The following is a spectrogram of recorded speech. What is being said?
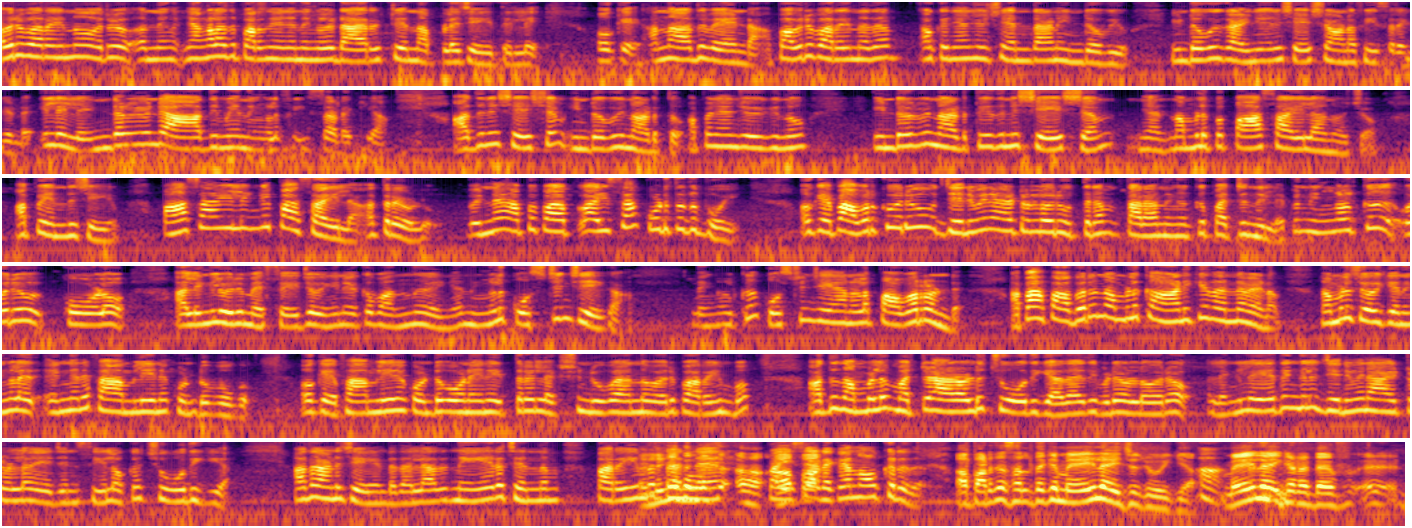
അവർ പറയുന്ന ഒരു ഞങ്ങളത് പറഞ്ഞു കഴിഞ്ഞാൽ നിങ്ങൾ ഡയറക്റ്റ് ചെന്ന് അപ്ലൈ ചെയ്യത്തില്ലേ? ഓക്കെ എന്നാൽ അത് വേണ്ട. അപ്പോൾ അവർ പറയുന്നത് ഓക്കെ ഞാൻ ചോദിച്ചു എന്താണ് ഇന്റർവ്യൂ ഇന്റർവ്യൂ കഴിഞ്ഞതിന് ശേഷമാണ് ഫീസ് അടയ്ക്കേണ്ടത് ഇല്ല ഇല്ല ഇന്റർവ്യൂവിന്റെ ആദ്യമേ നിങ്ങൾ ഫീസ് അടയ്ക്കുക. അതിനുശേഷം ഇന്റർവ്യൂ നടത്തും. അപ്പോൾ ഞാൻ ചോദിക്കുന്നു ഇന്റർവ്യൂ നടത്തിയതിന് ശേഷം ഞാൻ നമ്മളിപ്പോൾ പാസ്സായില്ല എന്ന് വെച്ചോ. അപ്പോൾ എന്ത് ചെയ്യും? പാസ്സായില്ലെങ്കിൽ പാസ്സായില്ല അത്രേ ഉള്ളൂ. പിന്നെ അപ്പോൾ പൈസ കൊടുത്തത് പോയി. ഓക്കെ അപ്പോൾ അവർക്കൊരു ജെനുവിൻ ആയിട്ടുള്ള ഒരു ഉത്തരം തരാൻ നിങ്ങൾക്ക് പറ്റുന്നില്ല. ഇപ്പം നിങ്ങൾക്ക് ഒരു കോളോ അല്ലെങ്കിൽ ഒരു മെസ്സേജോ ഇങ്ങനെയൊക്കെ വന്നു കഴിഞ്ഞാൽ നിങ്ങൾ ക്വസ്റ്റ്യൻ ചെയ്യുക. നിങ്ങൾക്ക് ക്വസ്റ്റ്യൻ ചെയ്യാനുള്ള പവറുണ്ട് ഉണ്ട്. അപ്പൊ ആ പവർ നമ്മൾ കാണിക്കുക തന്നെ വേണം. നമ്മൾ ചോദിക്കുക നിങ്ങൾ എങ്ങനെ ഫാമിലീനെ കൊണ്ടുപോകും? ഓക്കെ ഫാമിലീനെ കൊണ്ടുപോകണതിന് ഇത്ര ലക്ഷം രൂപ എന്ന് അവർ പറയുമ്പോൾ അത് നമ്മൾ മറ്റൊരാളോട് ചോദിക്കുക. അതായത് ഇവിടെ ഉള്ളവരോ അല്ലെങ്കിൽ ഏതെങ്കിലും ജെനുവിൻ ആയിട്ടുള്ള ഏജൻസിയിലൊക്കെ ചോദിക്കുക. അതാണ് ചെയ്യേണ്ടത്. അല്ലാതെ നേരെ ചെന്ന് പറയുമ്പോൾ തന്നെ പൈസ അടക്കാൻ അടയ്ക്കാൻ നോക്കരുത്. ആ പറഞ്ഞ സ്ഥലത്തേക്ക് മെയിൽ അയച്ച് ചോദിക്കുക. മെയിൽ അയക്കണം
